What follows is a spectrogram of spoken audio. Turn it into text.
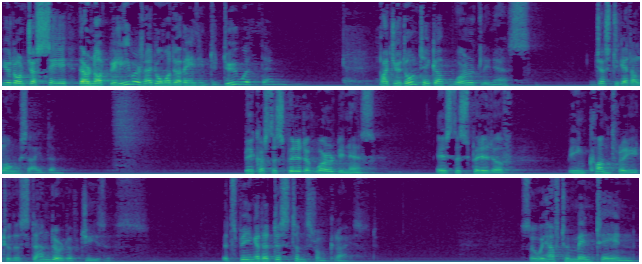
You don't just say they're not believers, I don't want to have anything to do with them. But you don't take up worldliness just to get alongside them. Because the spirit of worldliness is the spirit of being contrary to the standard of Jesus. It's being at a distance from Christ. So we have to maintain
